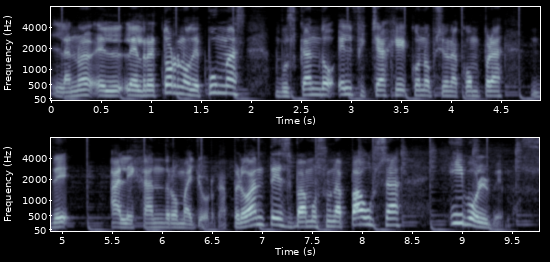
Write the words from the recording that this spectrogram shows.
el, retorno de Pumas buscando el fichaje con opción a compra de Alejandro Mayorga. Pero antes vamos una pausa y volvemos.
